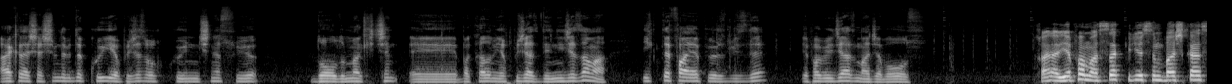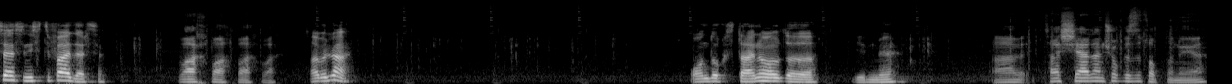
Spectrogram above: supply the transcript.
Arkadaşlar şimdi bir de kuyu yapacağız. O kuyunun içine suyu doldurmak için eee, bakalım yapacağız deneyeceğiz ama ilk defa yapıyoruz biz de. Yapabileceğiz mi acaba Oğuz? Kaan abi yapamazsak biliyorsun başkan sensin istifa edersin. Vah vah vah vah. Abi lan. 19 tane oldu. 20. Abi taş yerden çok hızlı toplanıyor ya.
